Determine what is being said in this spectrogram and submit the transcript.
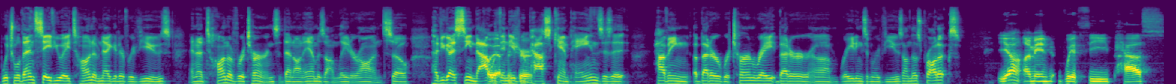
which will then save you a ton of negative reviews and a ton of returns then on Amazon later on. So, have you guys seen that oh, with yeah, any of sure. your past campaigns? Is it having a better return rate, better um, ratings and reviews on those products? Yeah, I mean, with the past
